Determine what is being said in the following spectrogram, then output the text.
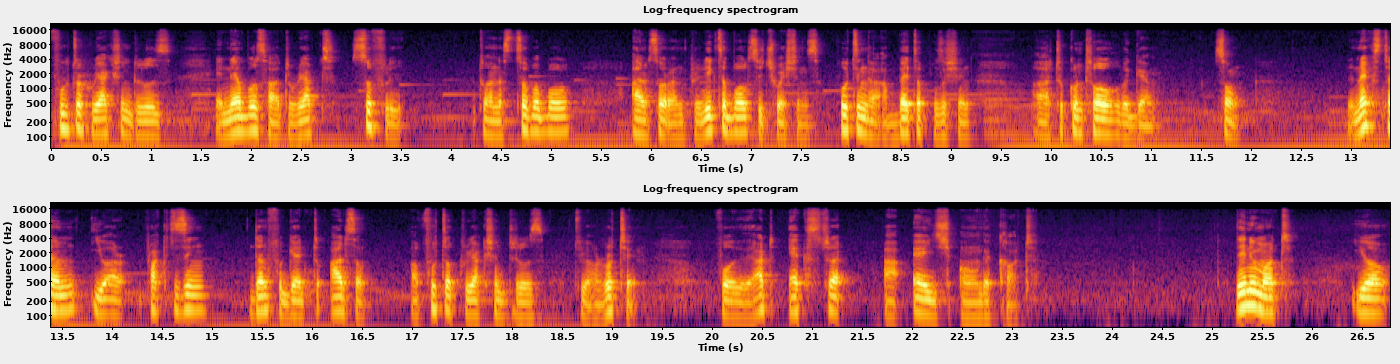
footwork reaction drills enables her to react swiftly to unstoppable and sort of unpredictable situations, putting her a better position uh, to control the game. So, the next time you are practicing, don't forget to add some uh, footwork reaction drills to your routine for that extra uh, edge on the court. Then you might, you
